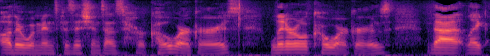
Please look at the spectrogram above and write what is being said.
other women's positions as her coworkers, literal coworkers, that like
